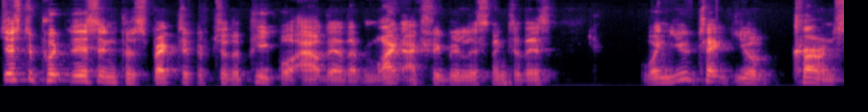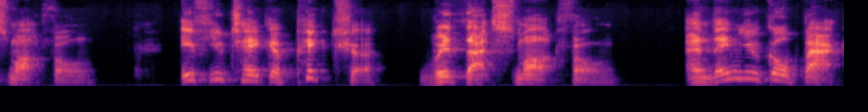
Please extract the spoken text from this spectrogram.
Just to put this in perspective to the people out there that might actually be listening to this, when you take your current smartphone, if you take a picture with that smartphone and then you go back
